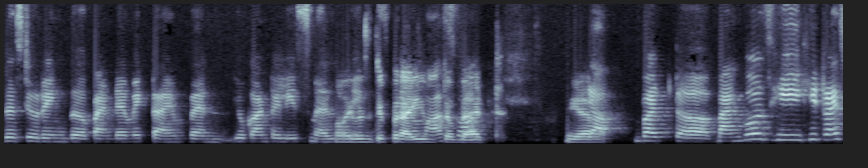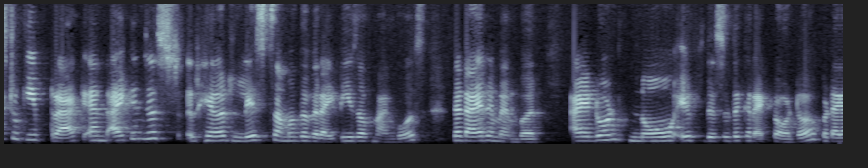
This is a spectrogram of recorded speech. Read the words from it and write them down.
this during the pandemic time when you can't really smell Oh, he was things with your deprived of on. that. Yeah. Yeah, but uh, mangoes, he he tries to keep track, and I can just here list some of the varieties of mangoes that I remember. I don't know if this is the correct order, but I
